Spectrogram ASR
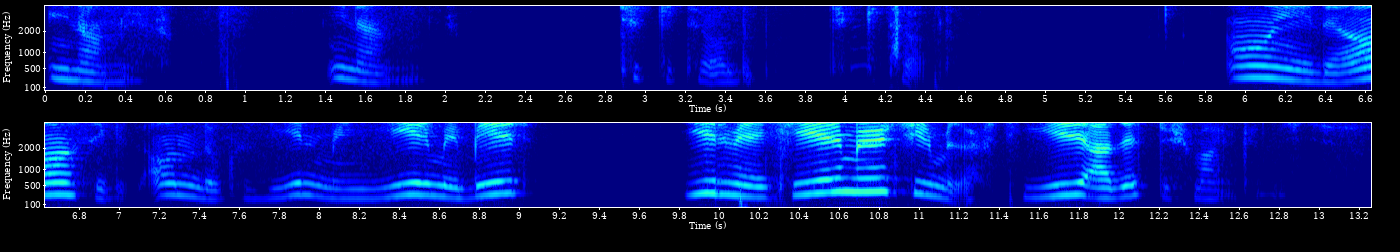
İnanmıyorum. İnanmıyorum. Çık git oldu bu. Çık git oldu. 17, 18, 19, 20, 21, 22, 23, 24. 7 adet düşman yok edeceğiz.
